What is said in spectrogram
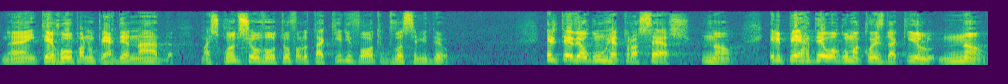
né? enterrou para não perder nada. Mas quando o Senhor voltou, falou, está aqui de volta o que você me deu. Ele teve algum retrocesso? Não. Ele perdeu alguma coisa daquilo? Não.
